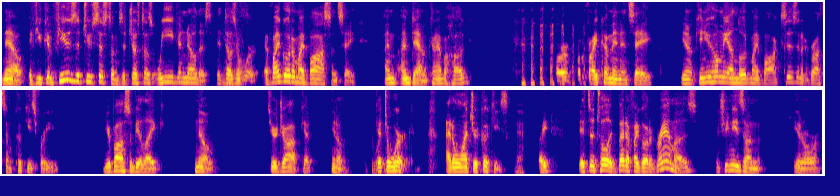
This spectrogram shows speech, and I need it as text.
Now, if you confuse the two systems, it just doesn't, we even know this, it yes. doesn't work. If I go to my boss and say, I'm, I'm down, can I have a hug? Or, if I come in and say, you know, can you help me unload my boxes? And I brought some cookies for you. Your boss will be like, no, it's your job. Get, you know, get to work. Get to work. I don't want your cookies. Yeah. Right. It's a totally, but if I go to grandma's and she needs on, you know, or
